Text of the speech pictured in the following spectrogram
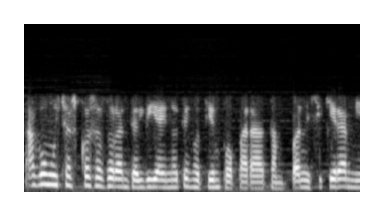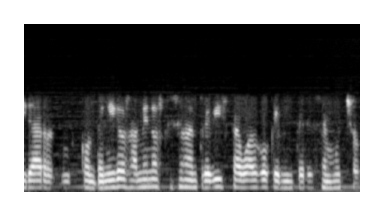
hago muchas cosas durante el día y no tengo tiempo para tampoco, ni siquiera mirar contenidos, a menos que sea una entrevista o algo que me interese mucho.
